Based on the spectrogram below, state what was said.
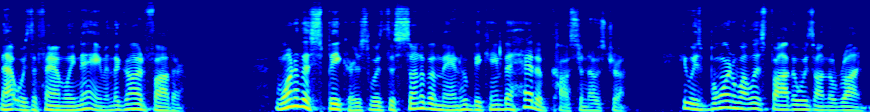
That was the family name in The Godfather. One of the speakers was the son of a man who became the head of Cosa Nostra. He was born while his father was on the run.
